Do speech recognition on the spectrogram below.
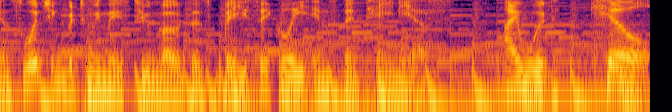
and switching between these two modes is basically instantaneous. I would kill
